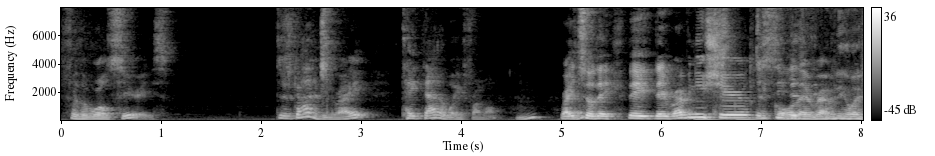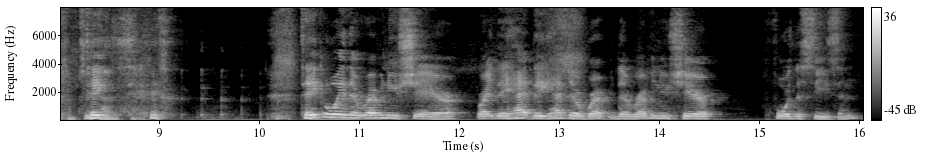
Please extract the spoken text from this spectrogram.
for the World Series. There's got to be, right? Take that away from them, right? So they they they revenue share the, se- All the- their revenue away from take 2000. take away their revenue share, right? They had they had their re- their revenue share for the season.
